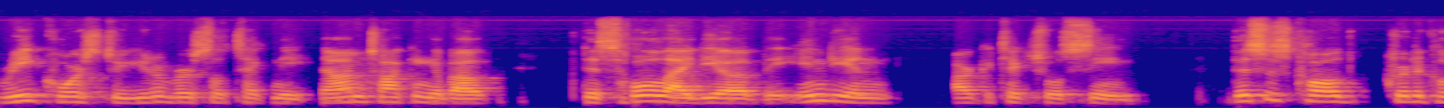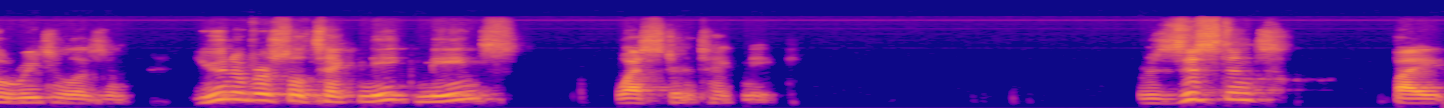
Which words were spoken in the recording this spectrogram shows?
recourse to universal technique. Now I'm talking about this whole idea of the Indian architectural scene. This is called critical regionalism. Universal technique means Western technique. Resistance by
